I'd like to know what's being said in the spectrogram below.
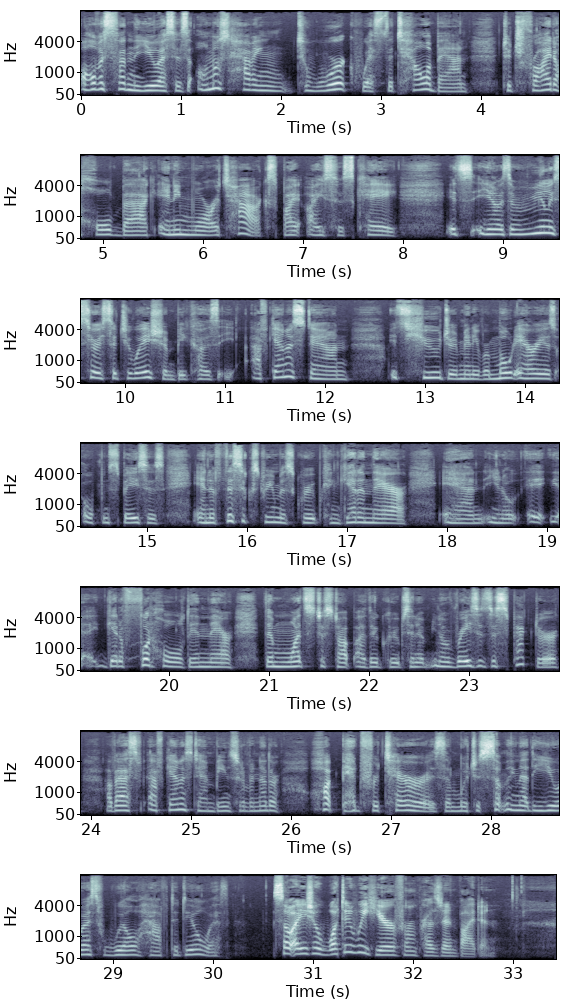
all of a sudden the US is almost having to work with the Taliban to try to hold back any more attacks by ISIS K. It's you know it's a really serious situation because Afghanistan it's huge in many remote areas, open spaces, and if this extremist group can get in there and you know eh, get a foothold in there, then what's to stop other groups? And it you know raises the specter of Af- Afghanistan being sort of another hotbed for terrorism, which is something that the U.S. will have to deal deal with. So, Ayesha, what did we hear from President Biden?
